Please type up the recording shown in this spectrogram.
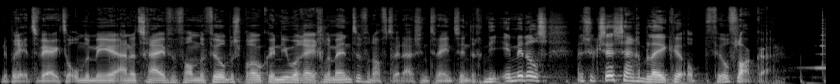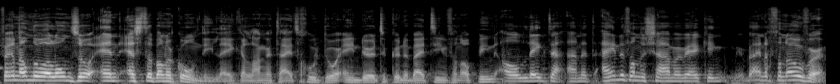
De Brit werkte onder meer aan het schrijven van de veelbesproken nieuwe reglementen vanaf 2022, die inmiddels een succes zijn gebleken op veel vlakken. Fernando Alonso en Esteban Ocon die leken lange tijd goed door één deur te kunnen bij team van Alpine, al leek daar aan het einde van de samenwerking weer weinig van over.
